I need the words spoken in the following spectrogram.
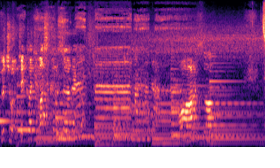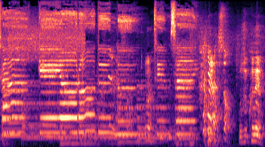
도대체 언제까지 마스크를 써야 될까? 어 알았어. 작게 열어둘 왜? 눈틈 사이 큰일 났어. 무슨 큰일?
